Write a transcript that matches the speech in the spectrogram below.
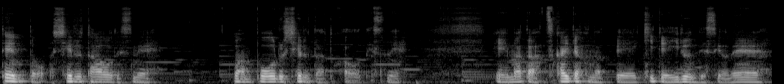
テントシェルターをですねワンポールシェルターとかをですね、えまた使いたくなってきているんですよね。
